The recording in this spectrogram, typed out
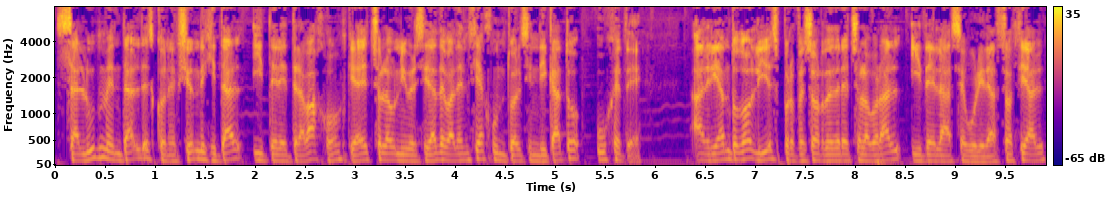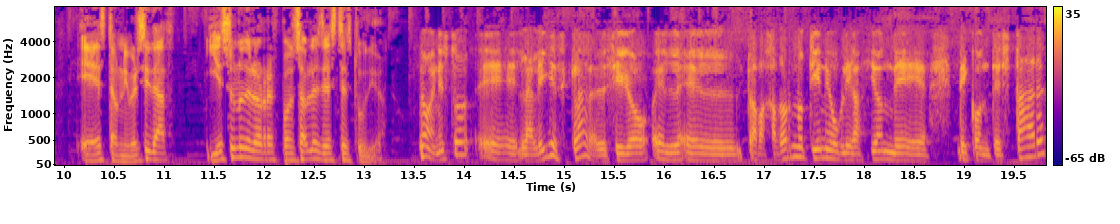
Salud Mental, Desconexión Digital y Teletrabajo que ha hecho la Universidad de Valencia junto al sindicato UGT. Adrián Todoli es profesor de Derecho Laboral y de la Seguridad Social en esta universidad y es uno de los responsables de este estudio. No, en esto eh, la ley es clara, es decir, el, el trabajador no tiene obligación de, de, contestar,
